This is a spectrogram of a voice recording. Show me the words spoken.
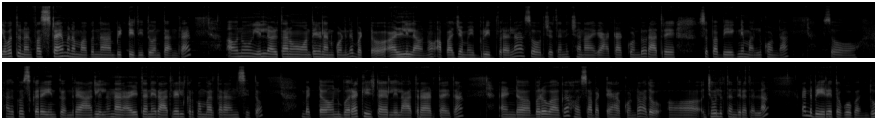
ಯಾವತ್ತು ನಾನು ಫಸ್ಟ್ ಟೈಮ್ ನಮ್ಮ ಮಗನ ಬಿಟ್ಟಿದ್ದಿದ್ದು ಅಂತ ಅಂದರೆ ಅವನು ಎಲ್ಲಿ ಅಳ್ತಾನೋ ಅಂತ ಹೇಳಿ ಅಂದ್ಕೊಂಡಿದ್ದೆ ಬಟ್ ಅಳ್ಳಿಲ್ಲ ಅವನು. ಅಪ್ಪಾಜಿ ಅಮ್ಮ ಇಬ್ಬರು ಇದ್ವರಲ್ಲ ಸೊ ಅವ್ರ ಜೊತೆನೇ ಚೆನ್ನಾಗಿ ಆಟ ಆಡಿಕೊಂಡು ರಾತ್ರಿ ಸ್ವಲ್ಪ ಬೇಗನೆ ಮಲ್ಕೊಂಡ. ಸೊ ಅದಕ್ಕೋಸ್ಕರ ಏನು ತೊಂದರೆ ಆಗಲಿಲ್ಲ. ನಾನು ಅಳ್ತಾನೆ ರಾತ್ರಿಯಲ್ಲಿ ಕರ್ಕೊಂಬರ್ತಾರೆ ಅನಿಸಿತ್ತು. ಬಟ್ ಅವನು ಬರೋಕ್ಕೆ ಇಷ್ಟ ಇರಲಿಲ್ಲ, ಆ ಥರ ಇದ್ದ. ಆ್ಯಂಡ್ ಬರುವಾಗ ಹೊಸ ಬಟ್ಟೆ ಹಾಕ್ಕೊಂಡು ಅದು ಜೋಲಿಗೆ ತಂದಿರೋದಲ್ಲ ಆ್ಯಂಡ್ ಬೇರೆ ತೊಗೊಬಂದು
